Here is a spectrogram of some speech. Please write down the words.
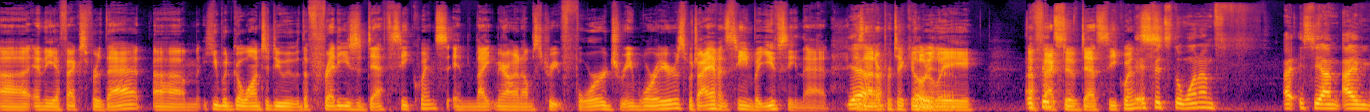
uh, and the effects for that. Um, he would go on to do the Freddy's death sequence in Nightmare on Elm Street 4 Dream Warriors, which I haven't seen, but you've seen that. Is Yeah. Is that a particularly If it's- effective death sequence? if it's the one I'm, I see. I'm I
